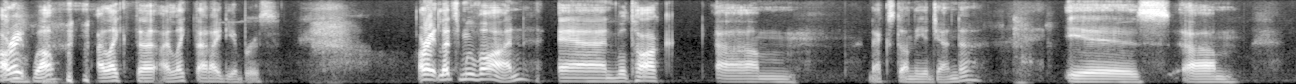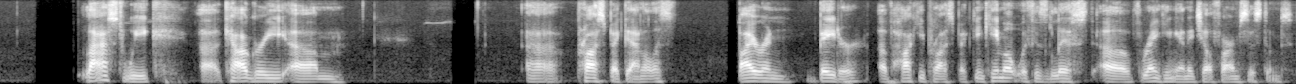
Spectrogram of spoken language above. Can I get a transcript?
All right. Well, I like the I like that idea, Bruce. All right, let's move on, and we'll talk. Um, next on the agenda is um, last week uh, Calgary um, uh, prospect analyst Byron Bader of Hockey Prospecting came out with his list of ranking NHL farm systems.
